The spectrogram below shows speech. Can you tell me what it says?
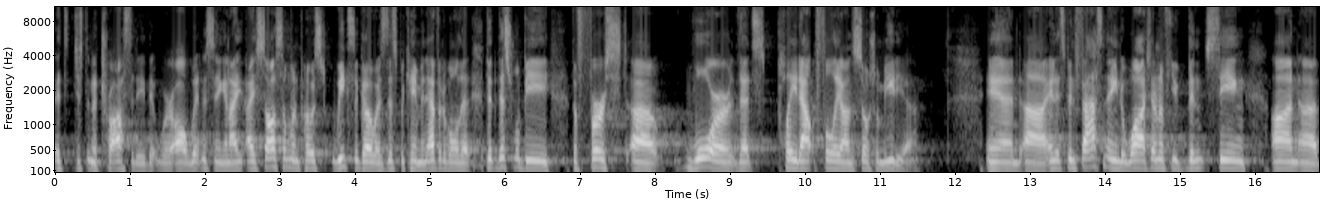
it's just an atrocity that we're all witnessing. And I, I, saw someone post weeks ago as this became inevitable that, that this will be the first uh, war that's played out fully on social media. And, uh, and it's been fascinating to watch. I don't know if you've been seeing on uh,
